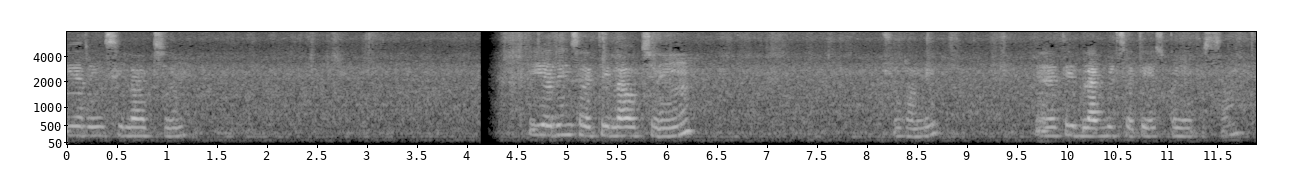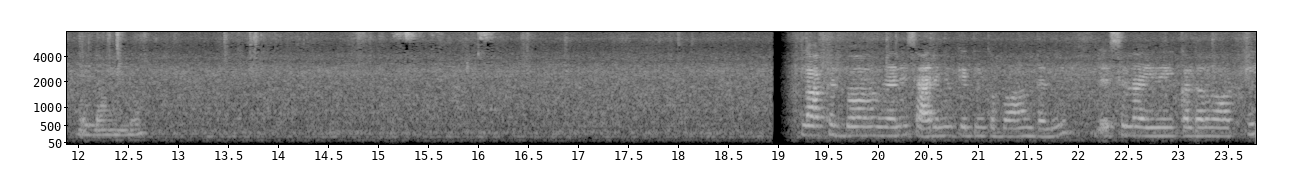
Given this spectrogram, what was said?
ఇయర్ రింగ్స్ ఇలా వచ్చినాయి. ఇయర్ రింగ్స్ అయితే ఇలా వచ్చినాయి. చూడండి. నేనైతే బ్లాక్ బీడ్స్ అయితే వేసుకొని చూపిస్తాను ఎలా ఉందో. లాకెట్ బాగుంది కానీ శారీ మీదకి ఇంకా బాగుంటుంది. డ్రెస్సులో ఇదే కలర్ కాబట్టి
